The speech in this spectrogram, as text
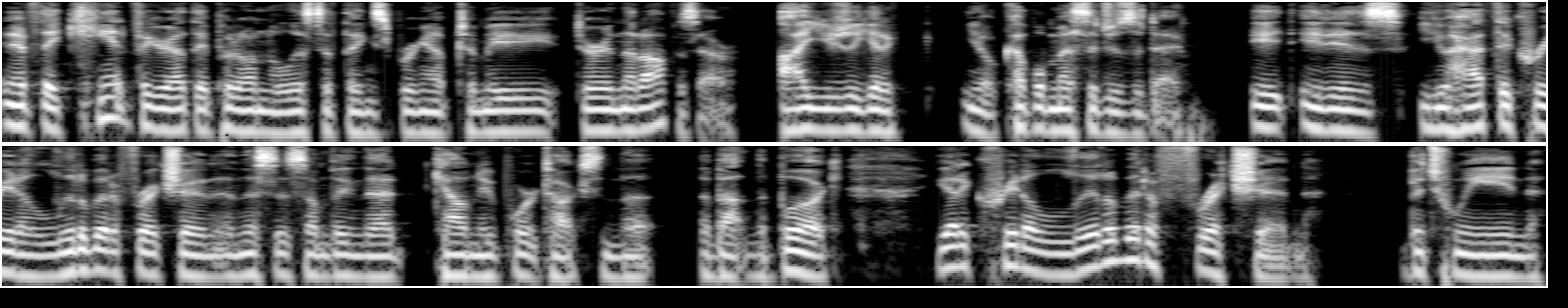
and if they can't figure out, they put on the list of things to bring up to me during that office hour. I usually get a you know a couple messages a day. It it is you have to create a little bit of friction, and this is something that Cal Newport talks in the about in the book. You got to create a little bit of friction between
